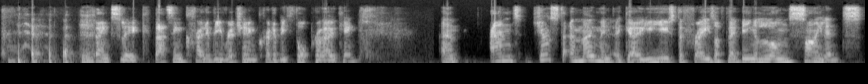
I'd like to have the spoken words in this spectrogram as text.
Thanks, Luke. That's incredibly rich and incredibly thought provoking. Um, and just a moment ago, you used the phrase of there being a long silence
